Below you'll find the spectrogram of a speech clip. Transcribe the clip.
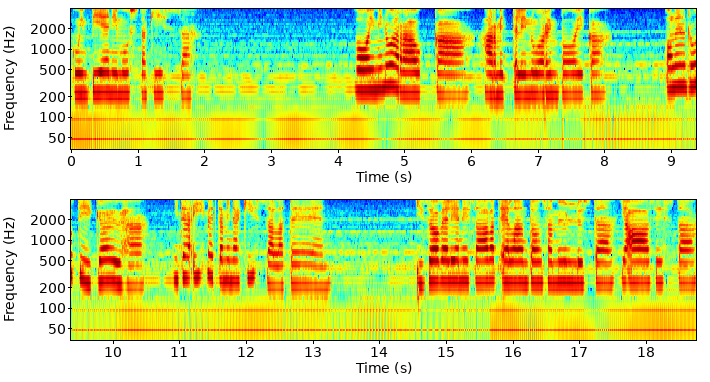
kuin pieni musta kissa. Voi minua raukkaa, harmitteli nuorin poika. Olen ruti köyhä mitä ihmettä minä kissalla teen? Isoveljeni saavat elantonsa myllystä ja aasista,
